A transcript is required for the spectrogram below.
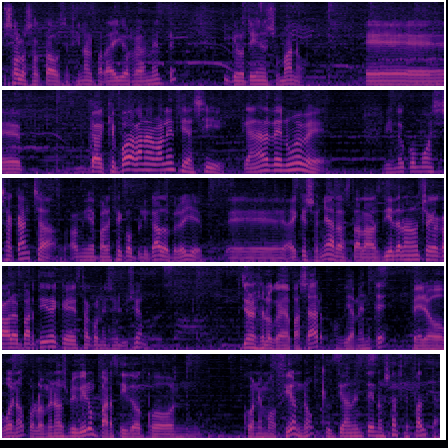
son los octavos de final para ellos realmente y que lo tienen en su mano. Eh, ¿Que pueda ganar Valencia? Sí. ¿Ganar de 9? Viendo cómo es esa cancha, a mí me parece complicado, pero oye, eh, hay que soñar hasta las 10 de la noche que acaba el partido y que está con esa ilusión. Yo no sé lo que va a pasar, obviamente, pero bueno, por lo menos vivir un partido con, con emoción, ¿no? Que últimamente nos hace falta.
